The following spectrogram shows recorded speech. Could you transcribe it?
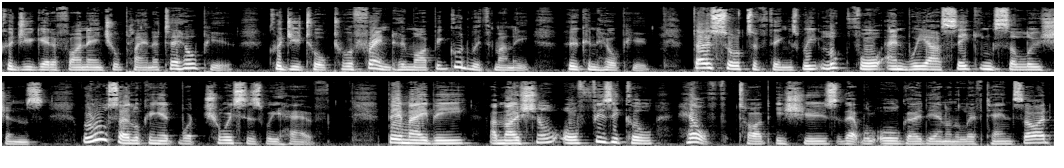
Could you get a financial planner to help you? Could you talk to a friend who might be good with money who can help you? Those sorts of things we look for and we are seeking solutions. We're also looking at what choices we have. There may be emotional or physical health type issues that will all go down on the left hand side.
